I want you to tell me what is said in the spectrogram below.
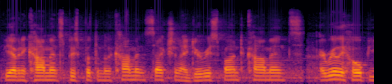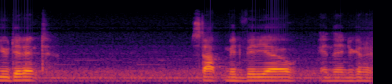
if you have any comments, please put them in the comments section. I do respond to comments. I really hope you didn't stop mid-video and then you're going to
